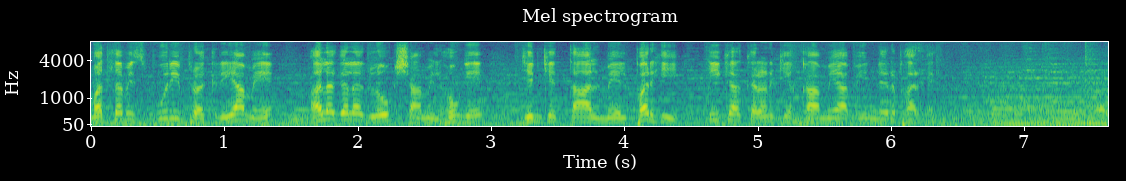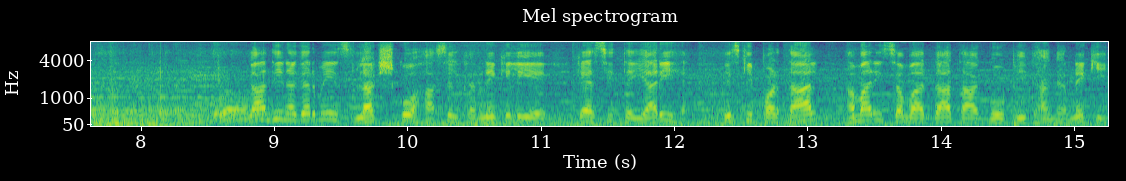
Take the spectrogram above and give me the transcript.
मतलब इस पूरी प्रक्रिया में अलग अलग लोग शामिल होंगे, जिनके तालमेल पर ही टीकाकरण की कामयाबी निर्भर है। गांधीनगर में इस लक्ष्य को हासिल करने के लिए कैसी तैयारी है? इसकी पड़ताल हमारी संवाददाता गोपी घांगर ने की।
